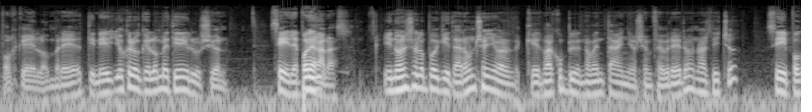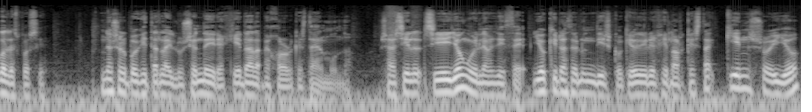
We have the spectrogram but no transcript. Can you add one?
porque el hombre tiene. Yo creo que el hombre tiene ilusión. Sí, le pone Y- ganas. Y no se lo puede quitar a un señor que va a cumplir 90 años en febrero, ¿no has dicho? Sí, poco después sí. No se le puede quitar la ilusión de dirigir a la mejor orquesta del mundo. O sea, si, si John Williams dice, yo quiero hacer un disco, quiero dirigir la orquesta, ¿quién soy yo?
